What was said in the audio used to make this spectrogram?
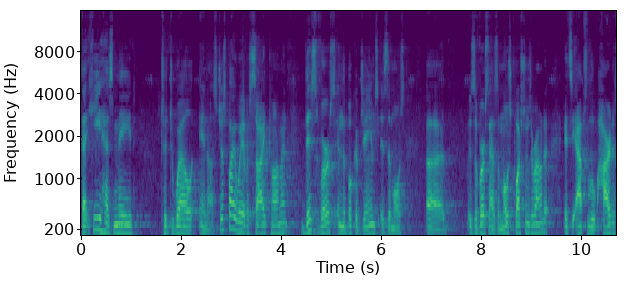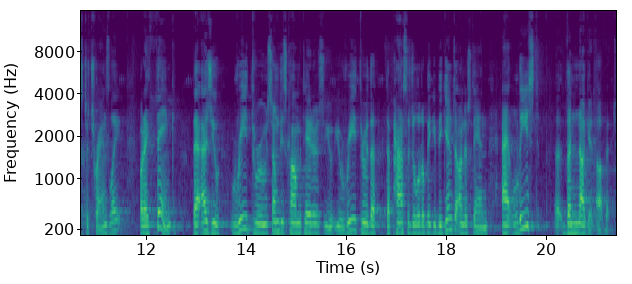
that He has made to dwell in us. Just by way of a side comment, this verse in the book of James is the most. Uh, is the verse that has the most questions around it. It's the absolute hardest to translate. But I think that as you read through some of these commentators, you, you read through the, the passage a little bit, you begin to understand at least uh, the nugget of it.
